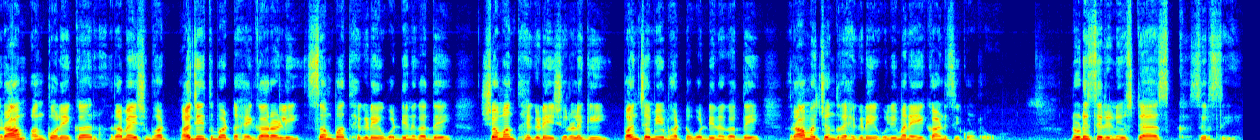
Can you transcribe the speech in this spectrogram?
ರಾಮ್ ಅಂಕೋಲೇಕರ್, ರಮೇಶ್ ಭಟ್, ಅಜಿತ್ ಭಟ್ ಹೆಗ್ಗಾರಳ್ಳಿ, ಸಂಪತ್ ಹೆಗಡೆ, ವಡ್ಡಿನಗದ್ದೆ, ಶಮಂತ್ ಹೆಗಡೆ, ಶಿರಳಗಿ, ಪಂಚಮಿ ಭಟ್, ವಡ್ಡಿನಗದ್ದೆ, ರಾಮಚಂದ್ರ ಹೆಗಡೆ, ಹುಲಿಮನೆ ಕಾಣಿಸಿಕೊಂಡರು. Nudisiri news desk, Sirsi.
